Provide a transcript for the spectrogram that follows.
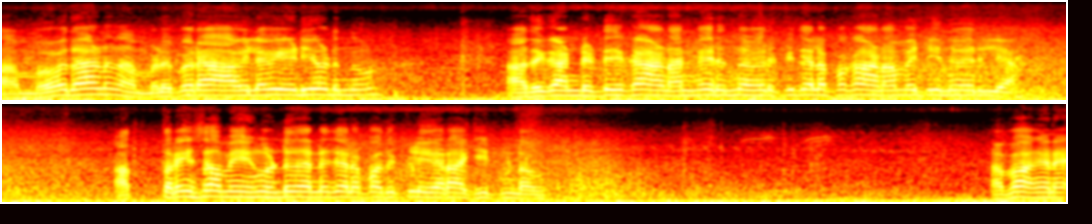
സംഭവം ഇതാണ് നമ്മളിപ്പോൾ രാവിലെ വീഡിയോ ഇടുന്നു. അത് കണ്ടിട്ട് കാണാൻ വരുന്നവർക്ക് ചിലപ്പോൾ കാണാൻ പറ്റിയെന്ന് വരില്ല. അത്രയും സമയം കൊണ്ട് തന്നെ ചിലപ്പോൾ അത് ക്ലിയർ ആക്കിയിട്ടുണ്ടാവും. അപ്പോൾ അങ്ങനെ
